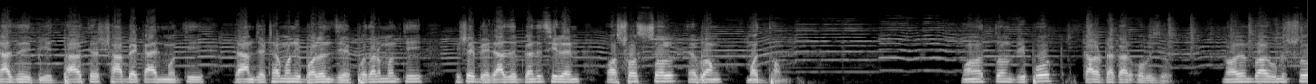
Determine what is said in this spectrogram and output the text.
রাজনীতিবিদ, ভারতের সাবেক আইনমন্ত্রী রাম জেঠামণি বলেন যে, প্রধানমন্ত্রী হিসেবে রাজীব গান্ধী ছিলেন অসচ্ছল এবং মধ্যম। মনোত্তন রিপোর্ট, কালো টাকার অভিযোগ। নভেম্বর উনিশশো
